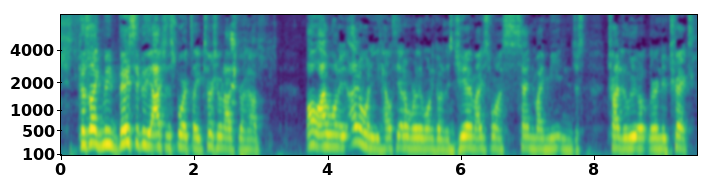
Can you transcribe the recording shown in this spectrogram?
because like I mean, basically, action sports, like especially when I was growing up, all I want to, I don't want to eat healthy. I don't really want to go to the gym. I just want to send my meat and just try to le- learn new tricks.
